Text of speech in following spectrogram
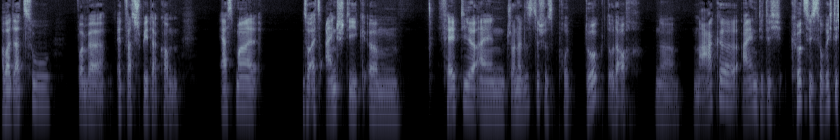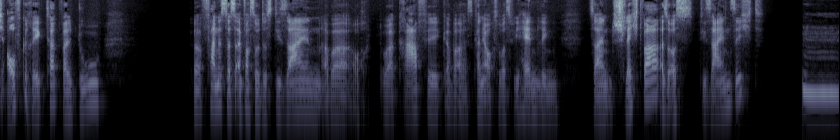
aber dazu wollen wir etwas später kommen. Erstmal so als Einstieg, ähm, fällt dir ein journalistisches Produkt oder auch eine Marke ein, die dich kürzlich so richtig aufgeregt hat, weil du äh, fandest das einfach so das Design, aber auch oder Grafik, aber es kann ja auch sowas wie Handling sein, schlecht war, also aus Designsicht? Mm,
